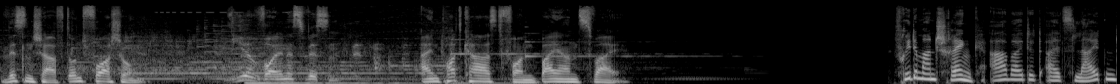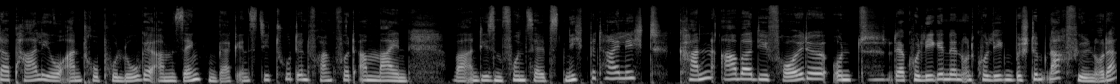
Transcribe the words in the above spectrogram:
Wissenschaft und Forschung. Wir wollen es wissen. Ein Podcast von Bayern 2. Friedemann Schrenk arbeitet als leitender Paläoanthropologe am Senckenberg-Institut in Frankfurt am Main, war an diesem Fund selbst nicht beteiligt, kann aber die Freude und der Kolleginnen und Kollegen bestimmt nachfühlen, oder?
